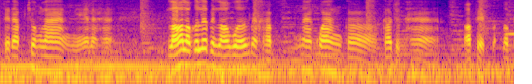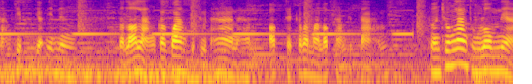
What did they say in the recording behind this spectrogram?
เซตอัพช่วงล่างอย่างเงี้ยนะฮะล้อเราก็เลือกเป็นล้อเวิร์กนะครับ หน้ากว้างก็ 9.5 ออฟเซ็ตลบ30 เยอะนิดนึง ส่วนล้อหลังก็กว้าง 10.5 นะครับ ออฟเซ็ตก็ประมาณลบ33 ส่วนช่วงล่างถุงลมเนี่ย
